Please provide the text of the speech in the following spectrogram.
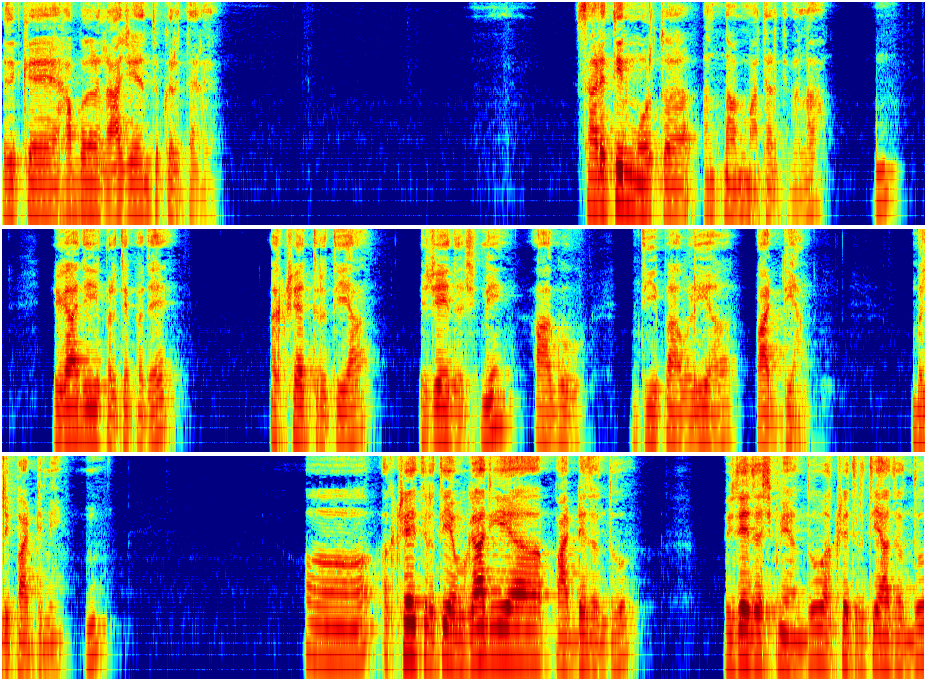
ಇದಕ್ಕೆ ಹಬ್ಬಗಳ ರಾಜೆ ಅಂತ ಕರೀತಾರೆ. ಸಾಡೆ ತೀನ್ ಮುಹೂರ್ತ ಅಂತ ನಾವು ಮಾತಾಡ್ತೀವಲ್ಲ. ಯುಗಾದಿ ಪ್ರತಿಪದೆ, ಅಕ್ಷಯ ತೃತೀಯ, ವಿಜಯದಶಮಿ ಹಾಗೂ ದೀಪಾವಳಿಯ ಪಾಡ್ಯ, ಬಲಿಪಾಡ್ಯಮಿ. ಅಕ್ಷಯ ತೃತೀಯ ಉಗಾದಿಯ ಪಾಡ್ಯದಂದು ವಿಜಯದಶಮಿಯಂದು ಅಕ್ಷಯ ತೃತೀಯದಂದು,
